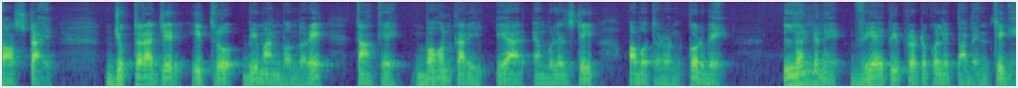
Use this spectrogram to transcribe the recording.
দশটায় যুক্তরাজ্যের হিথ্রো বিমানবন্দরে তাঁকে বহনকারী এয়ার অ্যাম্বুলেন্সটি অবতরণ করবে। লন্ডনে ভিআইপি প্রোটোকলে পাবেন তিনি।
